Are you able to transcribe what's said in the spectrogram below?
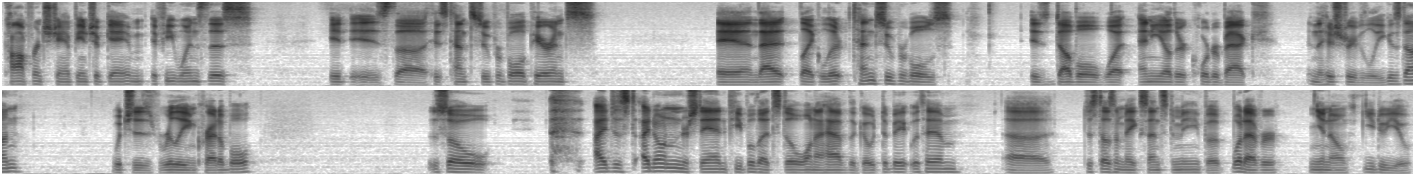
conference championship game. If he wins this, it is the his 10th Super Bowl appearance. And that like 10 Super Bowls is double what any other quarterback in the history of the league has done, which is really incredible. So I just I don't understand people that still want to have the goat debate with him. Uh just doesn't make sense to me, but whatever. You know, you do you.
